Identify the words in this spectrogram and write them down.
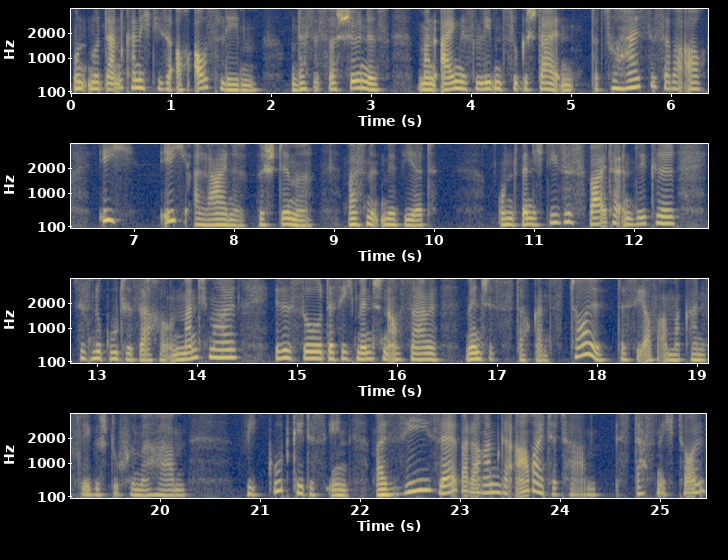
Und nur dann kann ich diese auch ausleben. Und das ist was Schönes, mein eigenes Leben zu gestalten. Dazu heißt es aber auch, ich, ich alleine bestimme, was mit mir wird. Und wenn ich dieses weiterentwickle, ist es eine gute Sache. Und manchmal ist es so, dass ich Menschen auch sage, Mensch, es ist doch ganz toll, dass sie auf einmal keine Pflegestufe mehr haben. Wie gut geht es ihnen, weil sie selber daran gearbeitet haben. Ist das nicht toll?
